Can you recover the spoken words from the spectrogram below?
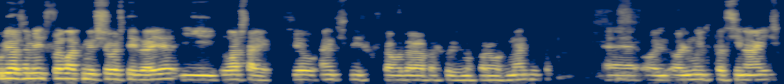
curiosamente foi lá que nasceu esta ideia e lá está, se eu antes disso gostava de olhar para as coisas de uma forma romântica, uh, olho, olho, muito para sinais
